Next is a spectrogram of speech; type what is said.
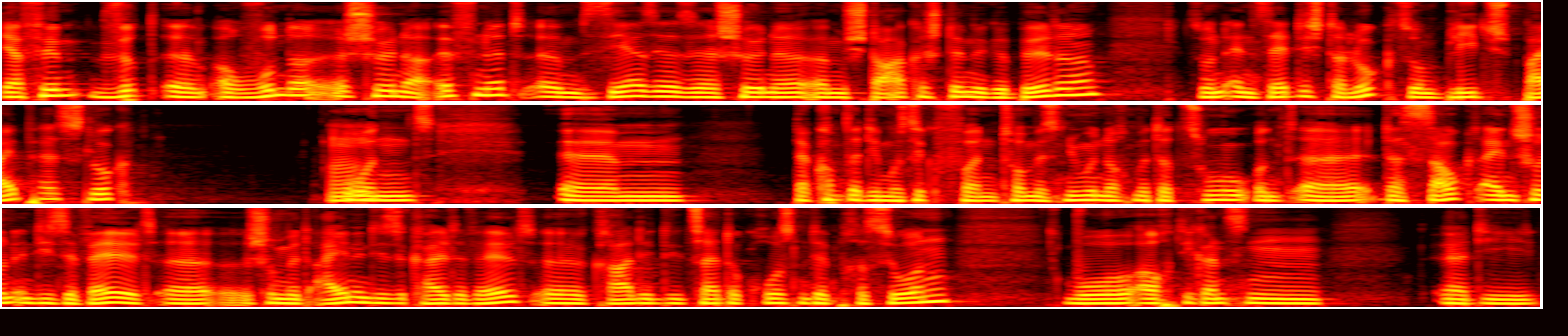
der Film wird äh, auch wunderschön eröffnet, ähm, sehr, sehr, sehr schöne, ähm, starke, stimmige Bilder, so ein entsättigter Look, so ein Bleached Bypass Look. Mhm. Und ähm, da kommt da die Musik von Thomas Newman noch mit dazu und äh, das saugt einen schon in diese Welt, äh, schon mit ein in diese kalte Welt, äh, gerade die Zeit der großen Depression, wo auch die ganzen äh, die,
